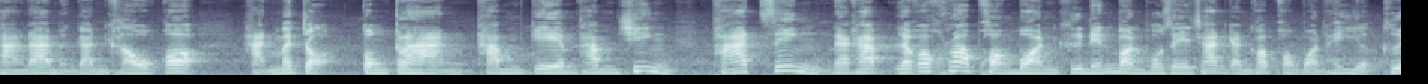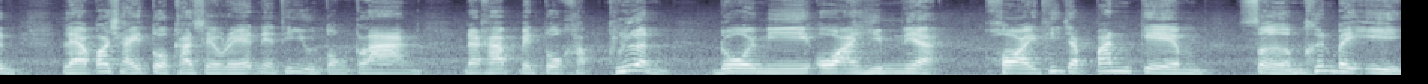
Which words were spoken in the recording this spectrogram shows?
ทางได้เหมือนกันเขาก็หันมาเจาะตรงกลางทำเกมทำชิ่ง พาสซิ่งนะครับแล้วก็ครอบครองบอลคือเน้นบอลโพเซชันกันครอบครองบอลให้เยอะขึ้น แล้วก็ใช้ตัวคาเซเรสเนี่ยที่อยู่ตรงกลางนะครับเป็นตัวขับเคลื่อน โดยมีโออาฮิมเนี่ยคอยที่จะปั้นเกมเสริมขึ้นไปอีก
